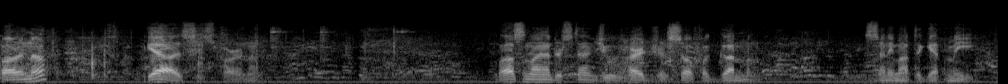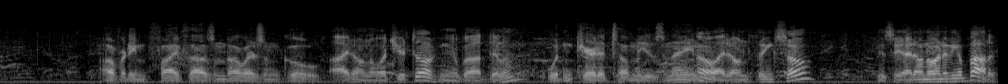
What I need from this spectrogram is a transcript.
Far enough? Yeah, this is far enough. Lawson, I understand you've hired yourself a gunman. Sent him out to get me. Offered him $5,000 in gold. I don't know what you're talking about, Dillon. Wouldn't care to tell me his name. No, I don't think so. You see, I don't know anything about it.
